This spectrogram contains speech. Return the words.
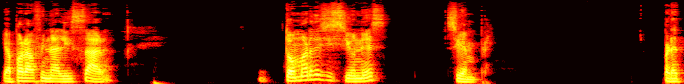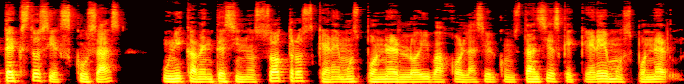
ya para finalizar, tomar decisiones siempre. Pretextos y excusas únicamente si nosotros queremos ponerlo y bajo las circunstancias que queremos ponerlo,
